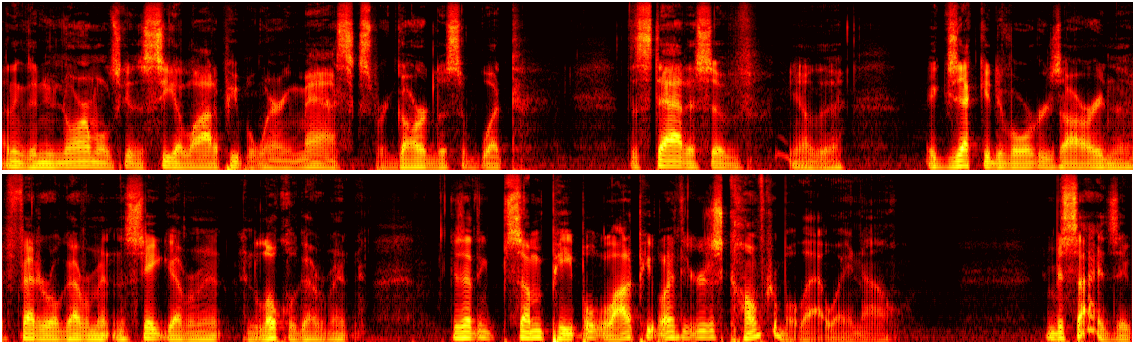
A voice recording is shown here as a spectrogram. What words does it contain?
I think the new normal is going to see a lot of people wearing masks, regardless of what the status of you know the executive orders are in the federal government and the state government and local government. Because I think some people, a lot of people, I think are just comfortable that way now. And besides, they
